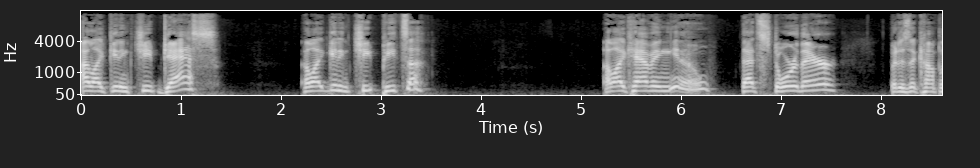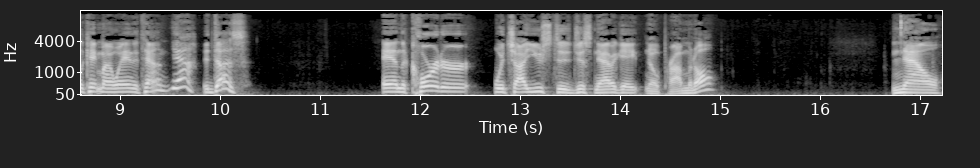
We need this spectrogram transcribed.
I like getting cheap gas. I like getting cheap pizza. I like having, you know, that store there. But does it complicate my way into town? Yeah, it does. And the corridor, which I used to just navigate, no problem at all. Now,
